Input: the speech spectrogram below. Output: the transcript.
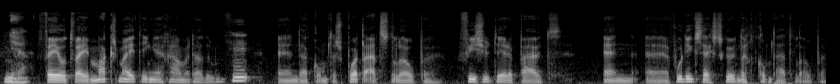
Ja. VO2 max metingen gaan we daar doen. Hm. En daar komt de sportarts te lopen. fysiotherapeut en eh voedingsdeskundige komt uit te lopen.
